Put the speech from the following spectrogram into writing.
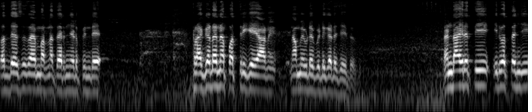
തദ്ദേശ സ്വയംഭരണ തെരഞ്ഞെടുപ്പിന്റെ പ്രകടന പത്രികയാണ് നാം ഇവിടെ വിടുകട ചെയ്തത്. രണ്ടായിരത്തി ഇരുപത്തഞ്ച്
